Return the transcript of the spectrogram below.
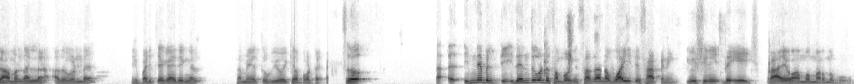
ബ്രാഹ്മണനല്ല അതുകൊണ്ട് നീ പഠിച്ച കാര്യങ്ങൾ സമയത്ത് ഉപയോഗിക്കാൻ പോട്ടെ. സോ ഇന്നബിലിറ്റി ഇത് എന്തുകൊണ്ട് സംഭവിക്കും സാധാരണ why it is happening usually the age പ്രായമാകുമ്പോൾ മറന്നു പോകും.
